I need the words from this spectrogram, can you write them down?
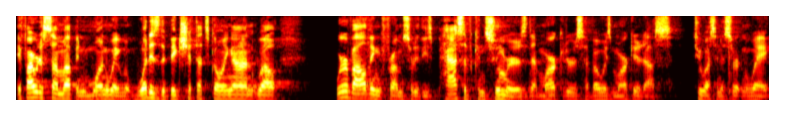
if I were to sum up in one way, what is the big shift that's going on? Well, we're evolving from sort of these passive consumers that marketers have always marketed us to us in a certain way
